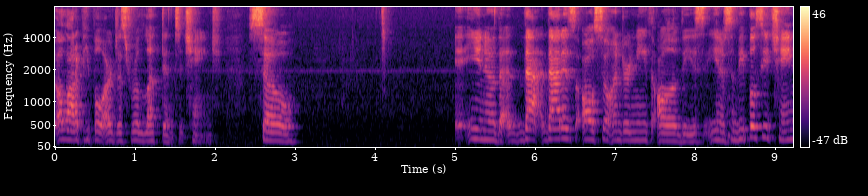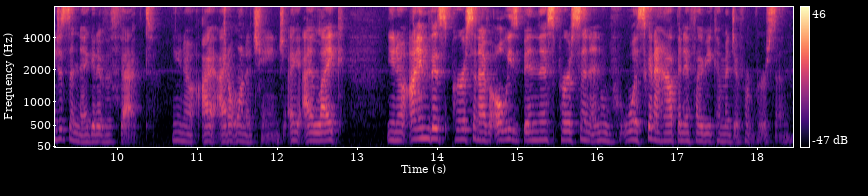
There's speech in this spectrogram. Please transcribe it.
a lot of people are just reluctant to change. So you know that that that is also underneath all of these you know some people see change as a negative effect. You know i i don't want to change. I i like you know i'm this person i've always been this person and what's going to happen if i become a different person?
